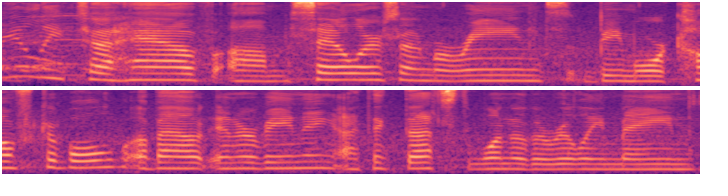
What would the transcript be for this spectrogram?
Really to have um, sailors and Marines be more comfortable about intervening, I think that's one of the really main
